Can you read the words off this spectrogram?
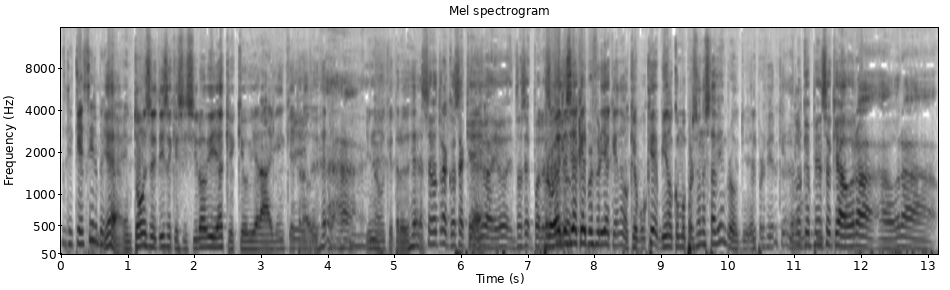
¿De qué sirve? Yeah, entonces dice que si sí lo había, que, que hubiera alguien que Sí, tradujera. You know, que tradujera. Esa es otra cosa que Yeah. iba yo. Entonces, por eso Pero él digo- decía que él prefería que no. Que, ¿qué? Vino como persona está bien, bro. Él prefiere que no. Es lo que pienso que ahora, ahora,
